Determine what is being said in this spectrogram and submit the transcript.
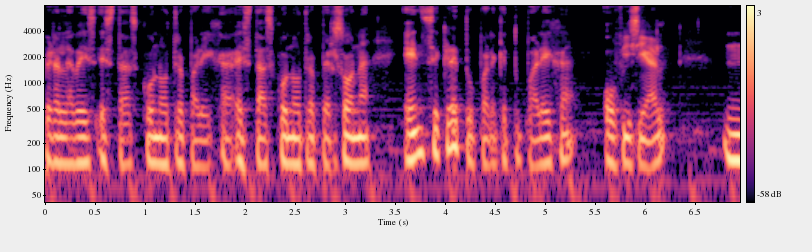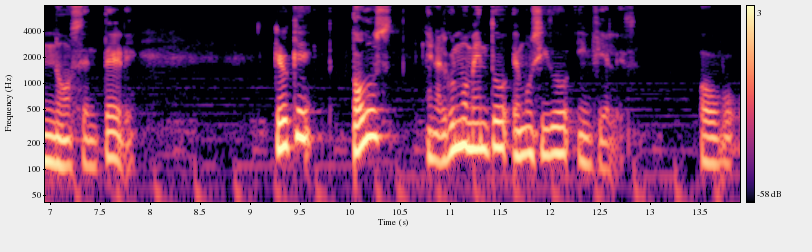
pero a la vez estás con otra pareja, estás con otra persona en secreto para que tu pareja oficial no se entere. Creo que todos en algún momento hemos sido infieles o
